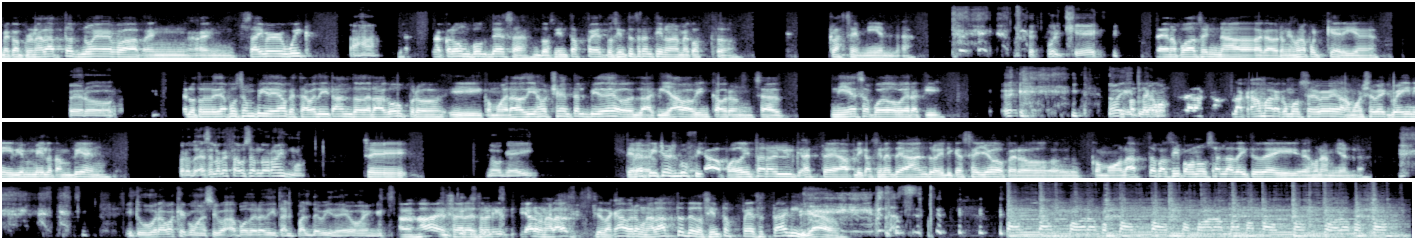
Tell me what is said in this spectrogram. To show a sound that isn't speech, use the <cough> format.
me compré una laptop nueva en, en Cyber Week. Ajá. Una Chromebook de esas, 200 pesos, 239 me costó. Clase de mierda. <laughs> ¿Por qué? No puedo hacer nada, cabrón. Es una porquería. Pero, El otro día puse un video que estaba editando de la GoPro y como era 1080 el video, la guiaba bien cabrón. O sea, ni eso puedo ver aquí. <laughs> no, y No tú- sé cómo se ve la, la cámara, cómo se ve. A lo mejor se ve grainy y bien milo también. Pero eso es lo que estás usando ahora mismo. Sí. Ok. Tiene Eh. features gufiados. Puedo instalar este, aplicaciones de Android y qué sé yo, pero como laptop así para uno usarla day to day es una mierda. <laughs> Y tú jurabas que con eso ibas a poder editar un par de videos en. <laughs> Ajá, esa era, esa era la idea, una, lap- sí, la cabrón, una laptop de 200 pesos está guillado. <laughs>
